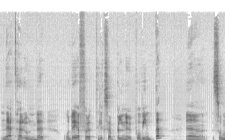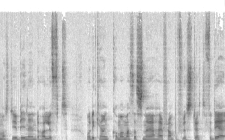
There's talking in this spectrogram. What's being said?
nät här under. Och det är för att till exempel nu på vintern eh, så måste ju bina ändå ha luft. Och det kan komma massa snö här fram på flustret för det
